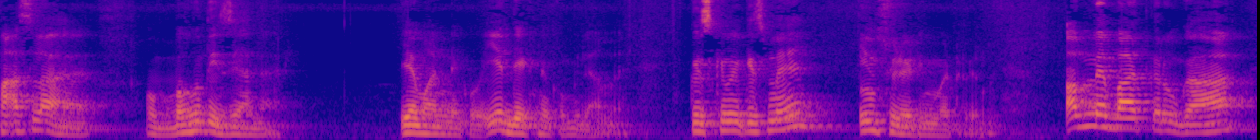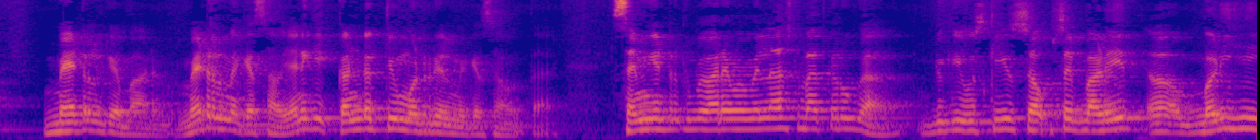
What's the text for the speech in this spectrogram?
फासला है, वो बहुत ही ज़्यादा है। ये मानने को, ये देखने को मिला मैं किसके में किसमें इंसुलेटिंग मटेरियल में। अब मैं बात करूँगा मेटल के बारे में। मेटल में कैसा हो? यानी कि कंडक्टिव मटेरियल में कैसा होता है? सेमीकंडक्टर के बारे में मैं लास्ट बात करूँगा, क्योंकि उसकी सबसे बड़ी बड़ी ही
